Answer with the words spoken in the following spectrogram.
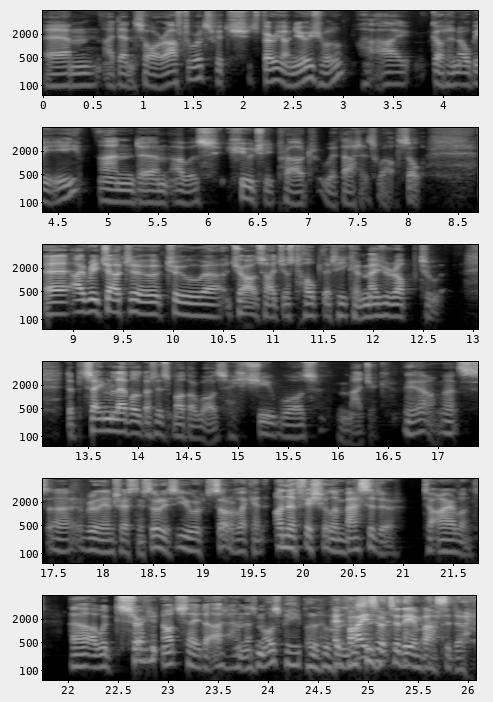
Um, I then saw her afterwards, which is very unusual. I got an OBE, and um, I was hugely proud with that as well. So uh, I reach out to to uh, Charles. I just hope that he can measure up to the same level that his mother was. She was magic. Yeah, that's uh, a really interesting story. So you were sort of like an unofficial ambassador to Ireland. Uh, I would certainly not say that, and there's most people who advisor to the ambassador.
